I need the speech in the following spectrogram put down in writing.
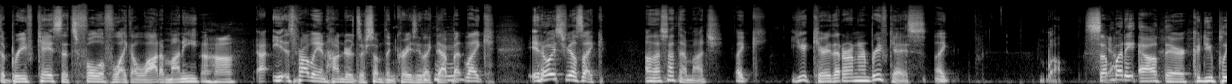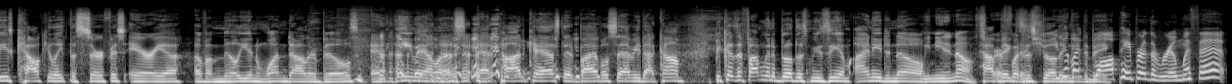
the briefcase that's full of like a lot of money. Uh-huh. Uh, It's probably in hundreds or something crazy like Mm-hmm. that. But like it always feels like, oh, that's not that much. Like you could carry that around in a briefcase. Like, well, Somebody out there, could you please calculate the surface area of a million one dollar bills and email us at podcast at biblesavvy.com? Because if I'm going to build this museum, I need to know. We need to know how square big does this footage. you building could need like to be. wallpaper the room with it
